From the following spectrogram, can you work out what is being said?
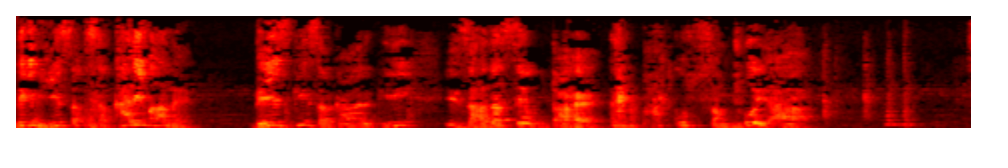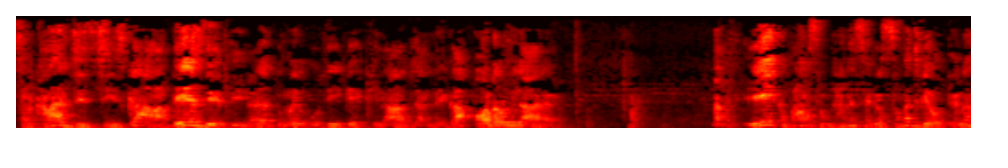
लेकिन ये सब सरकारी माल है। देश की सरकार की इजाज़त से उगता है। बात को समझो यार। सरकार जिस चीज़ का आदेश देती है, तुम्हें उसी के खिलाफ जाने का ऑर्डर मिला है। एक बार समझाने से अगर समझ गए होते ना,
